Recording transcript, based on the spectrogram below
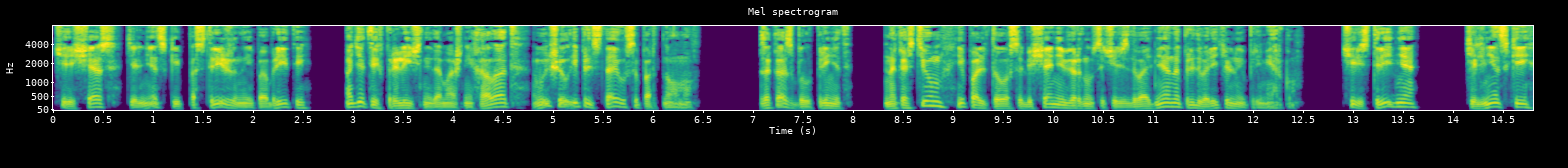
Через час Тельнецкий, постриженный и побритый, одетый в приличный домашний халат, вышел и представился портному. Заказ был принят на костюм и пальто с обещанием вернуться через два дня на предварительную примерку. через три дня Тельнецкий,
